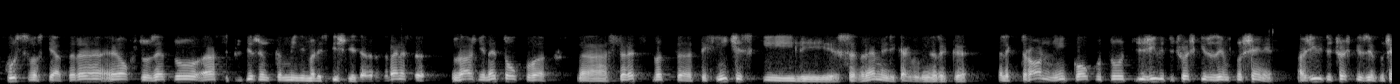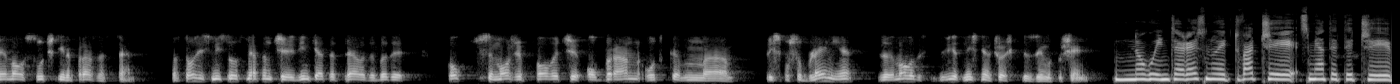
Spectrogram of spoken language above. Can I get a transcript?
вкус в театъра е общо взето, аз се придържам към минималистични театър. За мен са важни не толкова а, средствата технически или съвременни, как да го нарека, електронни, колкото живите човешки взаимоотношения. А живите човешки взаимоотношения могат да случат и на празна сцена. В този смисъл смятам, че един театър трябва да бъде колкото се може повече обран от към приспособления, за да могат да се видят наистина човешките взаимоотношения. Много интересно е това, че смятате, че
